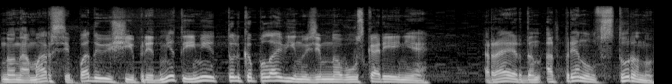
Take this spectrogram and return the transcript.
но на Марсе падающие предметы имеют только половину земного ускорения. Райерден отпрянул в сторону,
